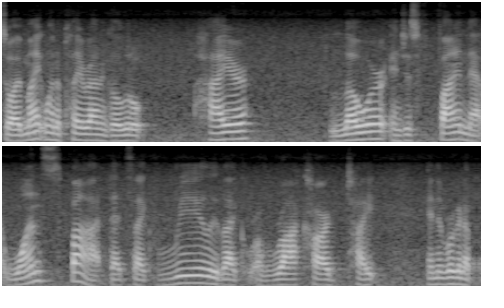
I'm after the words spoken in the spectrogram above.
So I might want to play around and go a little higher, lower, and just find that one spot that's like really like a rock hard tight. And then we're going to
